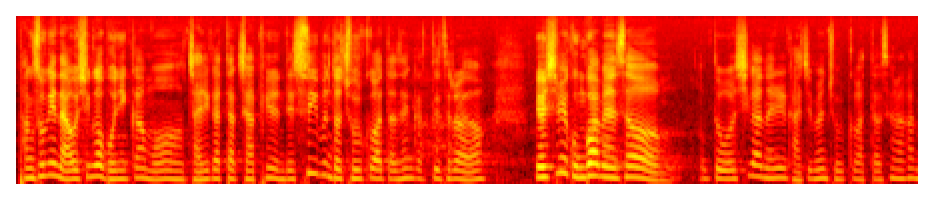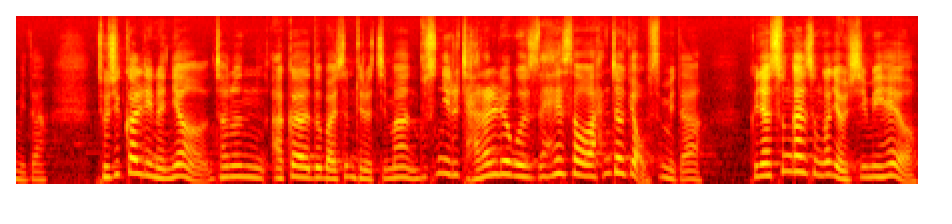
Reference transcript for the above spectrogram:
방송에 나오신 거 보니까 뭐 자리가 딱 잡히는데 수입은 더 좋을 것 같다는 생각도 들어요. 열심히 공부하면서 또 시간을 가지면 좋을 것 같다고 생각합니다. 조직 관리는요, 저는 아까도 말씀드렸지만 무슨 일을 잘하려고 해서 한 적이 없습니다. 그냥 순간순간 열심히 해요.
